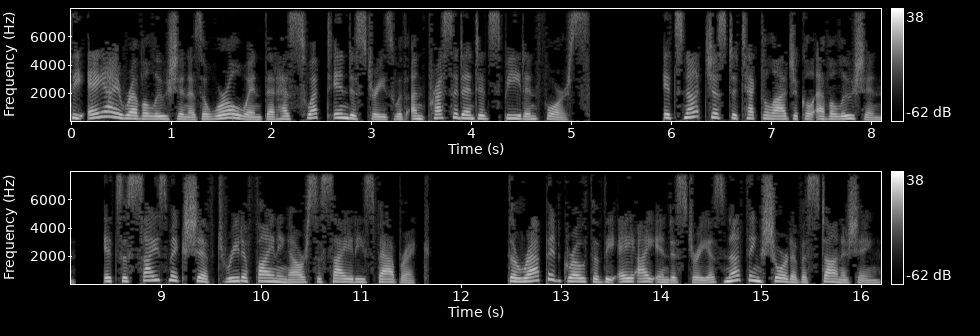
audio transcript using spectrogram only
The AI revolution is a whirlwind that has swept industries with unprecedented speed and force. It's not just a technological evolution, it's a seismic shift redefining our society's fabric. The rapid growth of the AI industry is nothing short of astonishing.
